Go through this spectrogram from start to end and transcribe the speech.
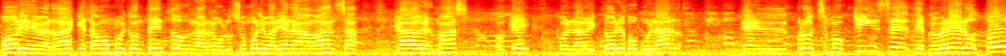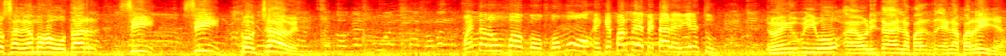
Boris, de verdad que estamos muy contentos. La revolución bolivariana avanza cada vez más, ¿ok? Con la victoria popular el próximo 15 de febrero. Todos salgamos a votar sí, sí con Chávez. Cuéntanos un poco, ¿cómo, ¿en qué parte de Petare vienes tú? Yo vivo ahorita en la, en la parrilla.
